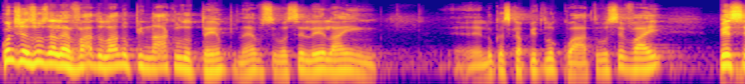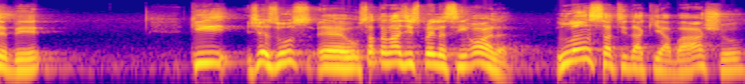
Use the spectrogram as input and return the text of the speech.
Quando Jesus é levado lá no pináculo do templo, né, se você ler lá em é, Lucas capítulo 4, você vai perceber que Jesus, é, o Satanás diz para ele assim: Olha, lança-te daqui abaixo,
